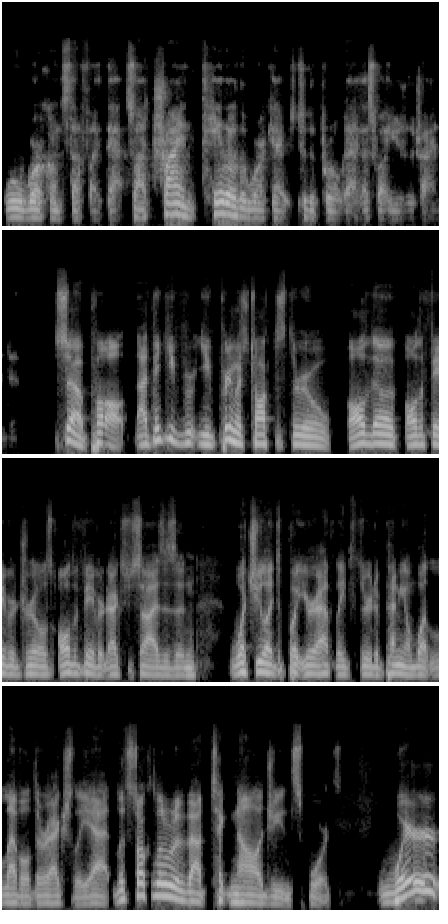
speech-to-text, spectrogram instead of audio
we'll work on stuff like that. So I try and tailor the workouts to the pro guys. That's what I usually try and do. So, Paul, I think you've you've pretty much talked us through all the all the favorite drills, all the favorite exercises, and what you like to put your athletes through, depending on what level they're actually at. Let's talk a little bit about technology in sports. Where,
